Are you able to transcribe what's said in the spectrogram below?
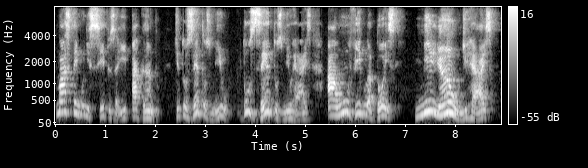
Mas tem municípios aí pagando de 200 mil, 200 mil reais a 1,2 milhão de reais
